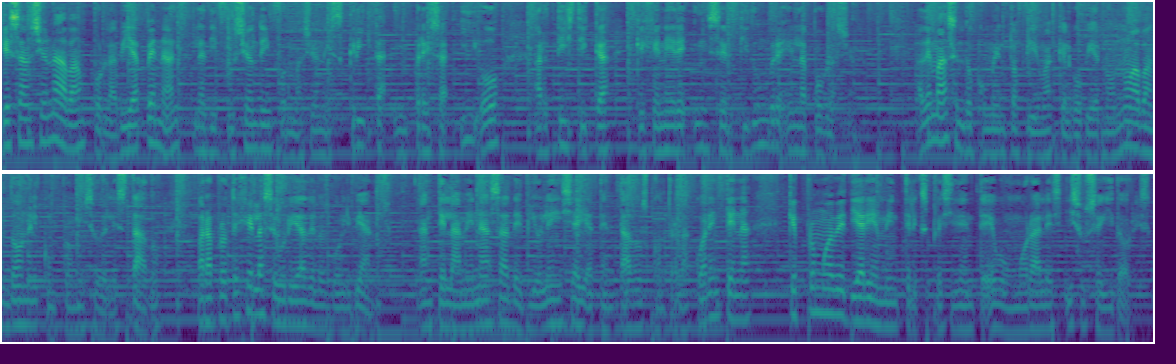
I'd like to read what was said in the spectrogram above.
que sancionaban por la vía penal la difusión de información escrita, impresa y o artística que genere incertidumbre en la población. Además, el documento afirma que el gobierno no abandona el compromiso del Estado para proteger la seguridad de los bolivianos ante la amenaza de violencia y atentados contra la cuarentena que promueve diariamente el expresidente Evo Morales y sus seguidores.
